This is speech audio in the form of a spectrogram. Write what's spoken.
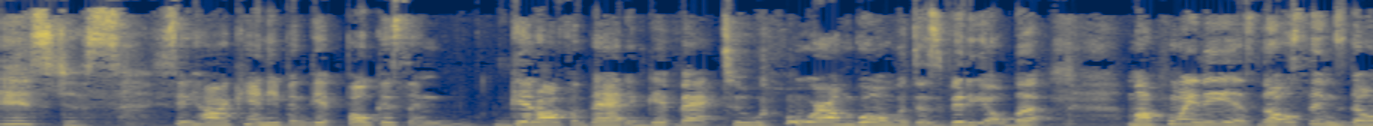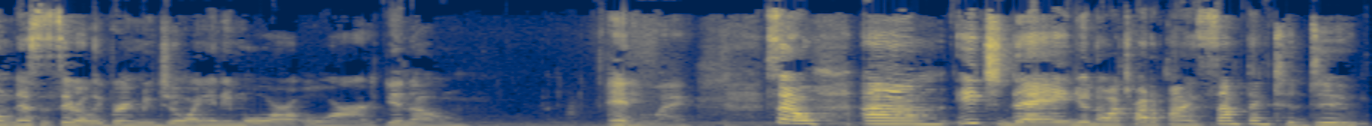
it's just see how I can't even get focused and get off of that and get back to where I'm going with this video. But my point is those things don't necessarily bring me joy anymore or, you know, anyway. So um, each day, you know, I try to find something to do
